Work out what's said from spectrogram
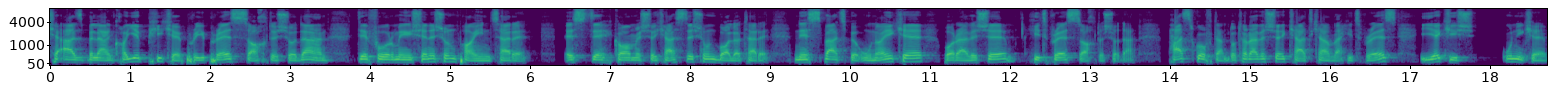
که از بلنک های پیک پریپرس ساخته شدن دفورمیشنشون پایین تره استحکام شکستشون بالاتره. نسبت به اونایی که با روش هیت پرس ساخته شدن. پس گفتم دوتا روش کتکم و هیت پرس یکیش اونی که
